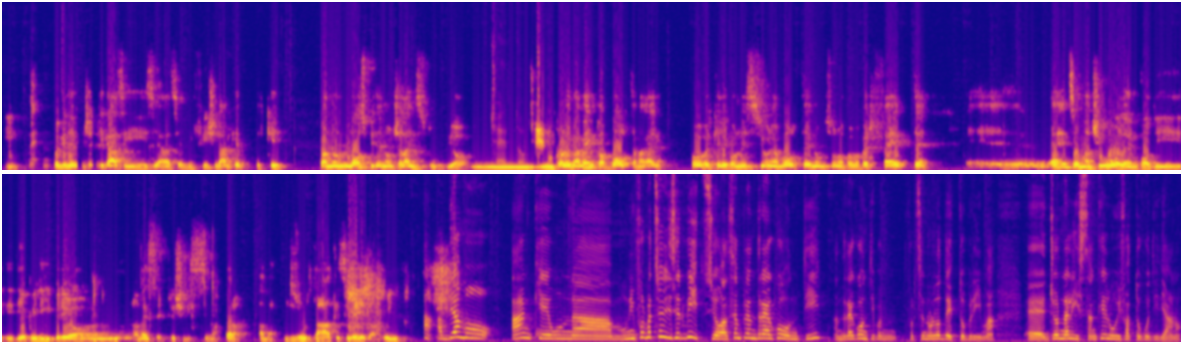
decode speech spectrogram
Sì. Eh. Poi credo che in certi casi sia, sia, difficile anche perché quando l'ospite non ce l'ha in studio, mm, certo. mh, in collegamento a volte magari proprio perché le connessioni a volte non sono proprio perfette, eh, eh, insomma ci vuole un po' di, di, di, equilibrio, non è semplicissimo, però vabbè, i risultati si vedono. Quindi. Ah, abbiamo anche una, un'informazione di servizio, sempre Andrea Conti, Andrea Conti forse non l'ho detto prima, eh, giornalista anche lui, fatto quotidiano.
